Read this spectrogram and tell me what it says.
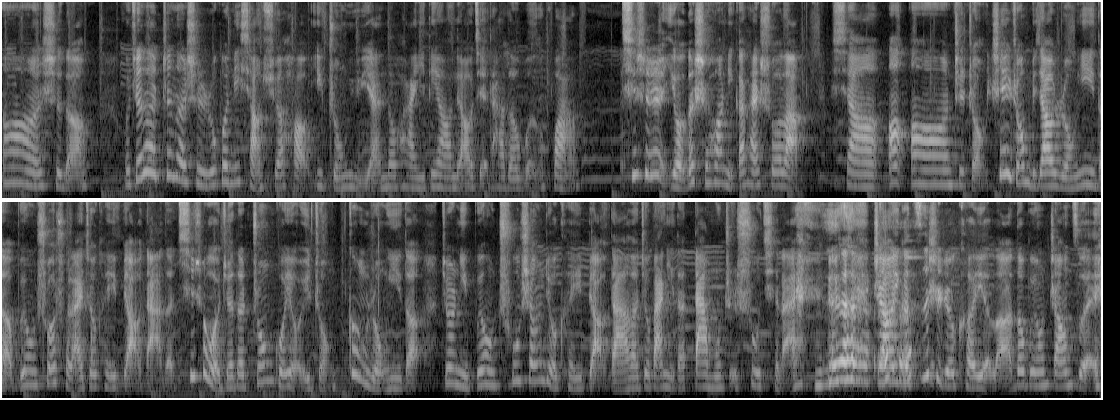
嗯，是的，我觉得真的是，如果你想学好一种语言的话，一定要了解它的文化。其实有的时候，你刚才说了，像嗯嗯这种是一种比较容易的，不用说出来就可以表达的。其实我觉得中国有一种更容易的，就是你不用出声就可以表达了，就把你的大拇指竖起来，只要一个姿势就可以了，都不用张嘴。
